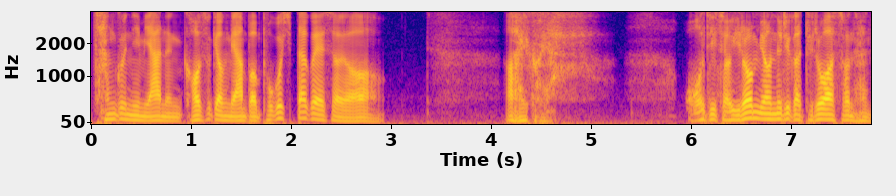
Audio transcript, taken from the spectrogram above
장군님이 하는 거수경례 한번 보고 싶다고 해서요. 아이고야. 어디서 이런 며느리가 들어와서는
